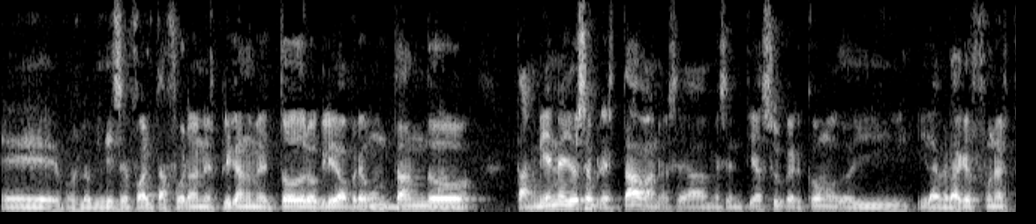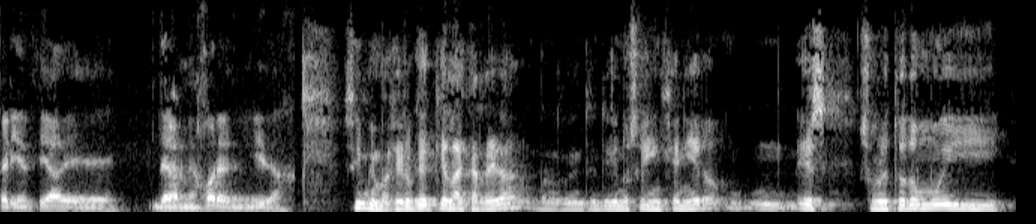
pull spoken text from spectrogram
Eh, pues lo que hiciese falta fueron explicándome todo lo que le iba preguntando, también ellos se prestaban, o sea, me sentía súper cómodo y, la verdad que fue una experiencia de, las mejores de mi vida. Sí, me imagino que, que la carrera, bueno, yo no soy ingeniero, es sobre todo muy,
